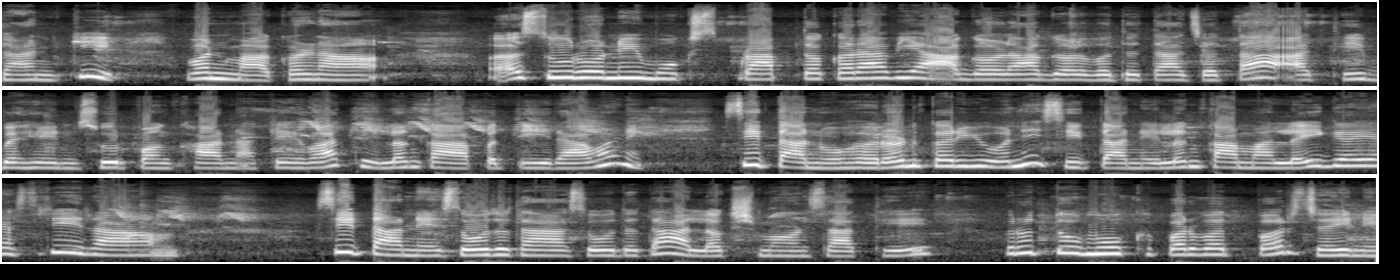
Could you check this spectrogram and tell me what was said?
જાનકી વનમાં ઘણા અસુરોને મોક્ષ પ્રાપ્ત કરાવ્યા. આગળ આગળ વધતા જતા આથી બહેન સુરપંખાના કહેવાથી લંકાપતિ રાવણે સીતાનું હરણ કર્યું અને સીતાને લંકામાં લઈ ગયા શ્રી રામ સીતાને શોધતા શોધતા લક્ષ્મણ સાથે ઋતુમુખ પર્વત પર જઈને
